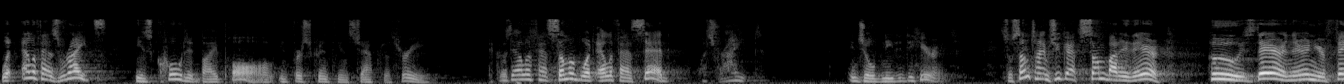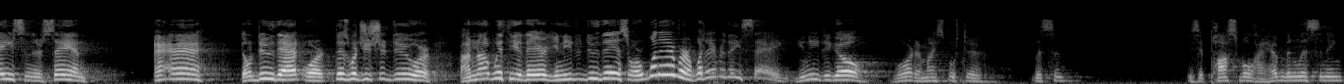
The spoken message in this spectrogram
what Eliphaz writes is quoted by Paul in 1 Corinthians chapter 3. Because Eliphaz, some of what Eliphaz said was right. And Job needed to hear it. So sometimes you got somebody there who is there and they're in your face and they're saying, uh-uh, don't do that, or this is what you should do, or I'm not with you there, you need to do this, or whatever, whatever they say. You need to go, Lord, am I supposed to listen? Is it possible I haven't been listening?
